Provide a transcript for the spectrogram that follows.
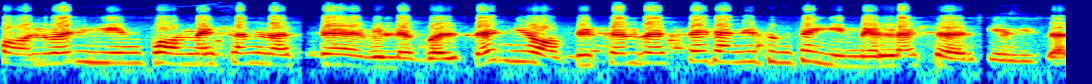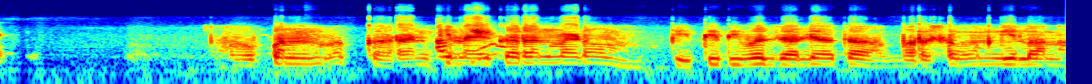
कॉलवर ही इन्फॉर्मेशन नसते अवेलेबल सर ही ऑफिशियल वेबसाईट आणि तुमच्या ईमेलला शेअर केली जाते. हो, पण करान की नाही करान मॅडम किती दिवस झाले आता? वर्ष होऊन गेला ना.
